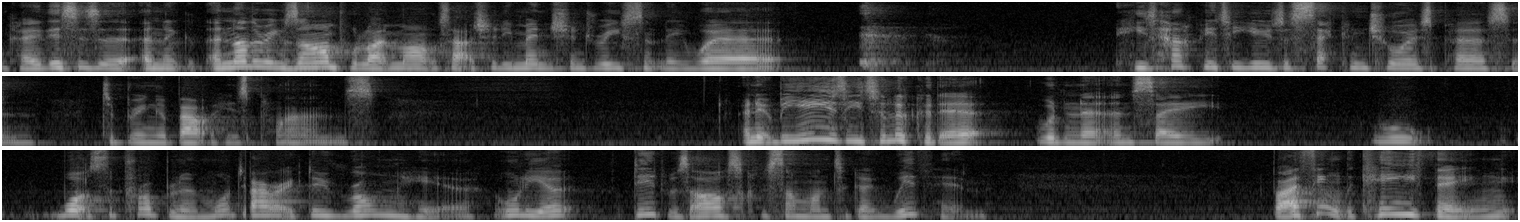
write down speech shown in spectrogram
Okay, this is a, an, another example, like Mark's actually mentioned recently, where he's happy to use a second choice person to bring about his plans. And it would be easy to look at it, wouldn't it, and say, well, what's the problem? What did Barak do wrong here? All he uh, did was ask for someone to go with him. But I think the key thing,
